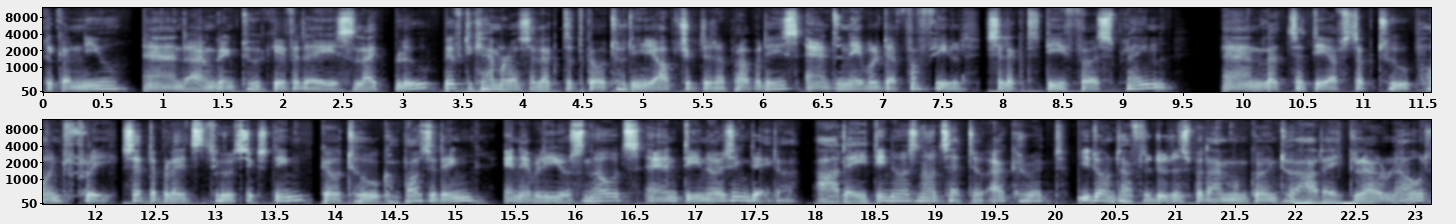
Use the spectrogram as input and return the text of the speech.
click on new and I'm going to give it a slight blue. With the camera selected go to the object data properties and enable depth of field. Select the first plane and let's set the f-stop to 0.3. Set the blades to 16, go to compositing, enable use nodes and denoising data. Add a denoise node set to accurate. You don't have to do this but I'm going to add a glare node.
